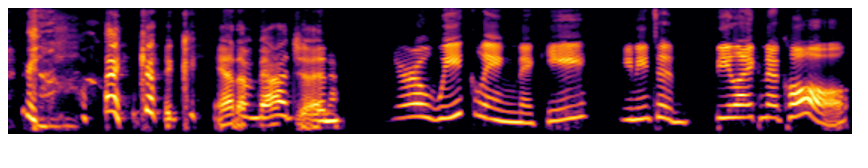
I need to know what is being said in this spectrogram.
I can't imagine. You're a weakling, Niki. You need to be like Nicole.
